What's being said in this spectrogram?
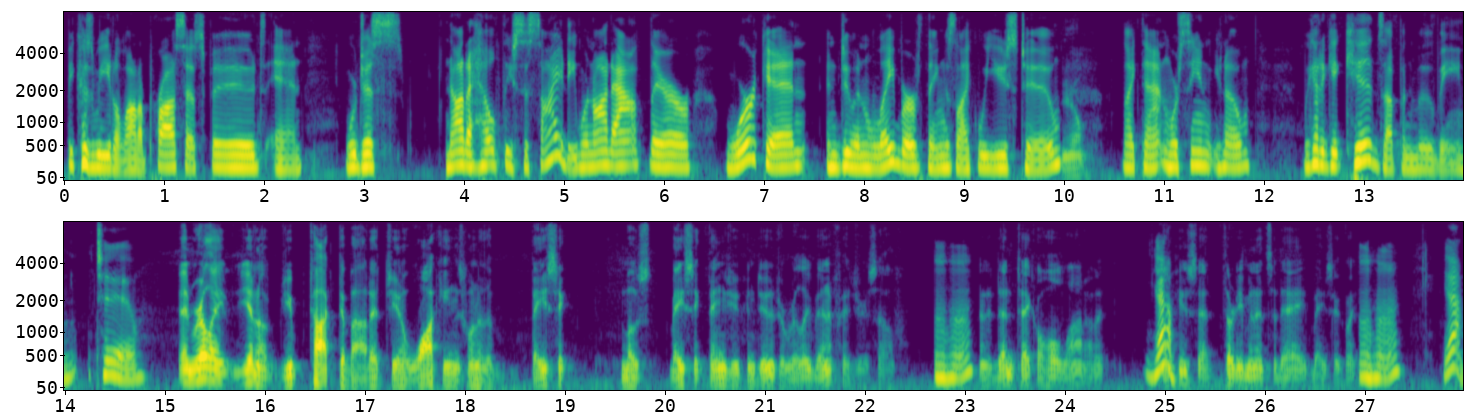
because we eat a lot of processed foods and we're just not a healthy society. We're not out there working and doing labor things like we used to, know. like that. And we're seeing, you know, we got to get kids up and moving too. And really, you know, you talked about it. You know, walking is one of the basic, most basic things you can do to really benefit yourself. Mm-hmm. And it doesn't take a whole lot of it. Yeah. Like you said, 30 minutes a day, basically. Mm-hmm. Yeah.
